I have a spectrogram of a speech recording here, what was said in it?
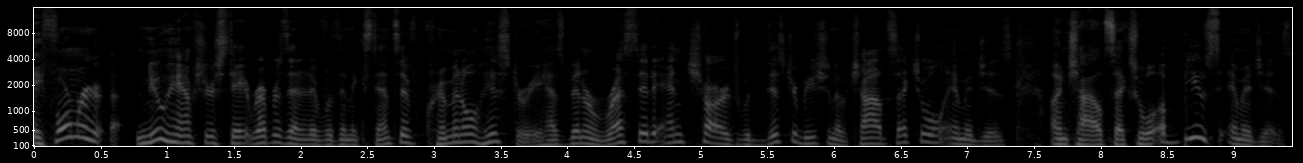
A former New Hampshire state representative with an extensive criminal history has been arrested and charged with distribution of child sexual images and child sexual abuse images,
